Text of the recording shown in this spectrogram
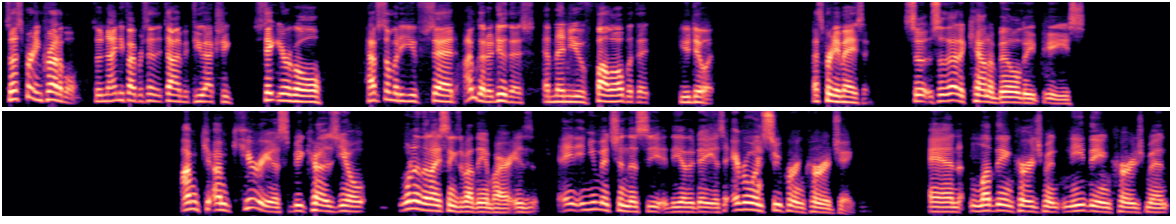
So that's pretty incredible. So 95% of the time, if you actually state your goal, have somebody you've said, I'm going to do this, and then you follow up with it, you do it. That's pretty amazing. So, so that accountability piece, I'm I'm curious because you know one of the nice things about the Empire is, and, and you mentioned this the, the other day, is everyone's super encouraging, and love the encouragement, need the encouragement.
